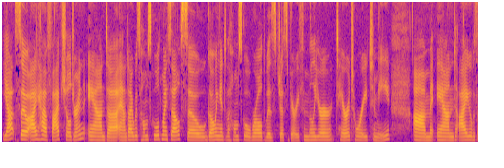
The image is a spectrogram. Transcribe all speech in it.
Yeah, so I have five children, and uh, and I was homeschooled myself. So going into the homeschool world was just very familiar territory to me, um, and I was.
